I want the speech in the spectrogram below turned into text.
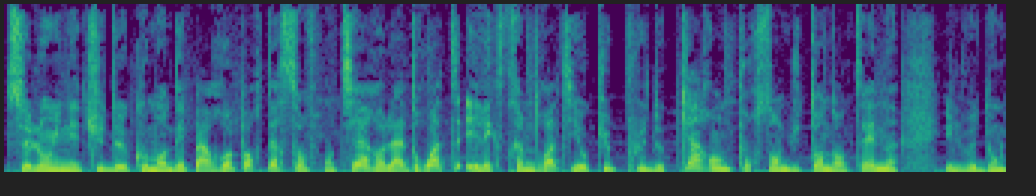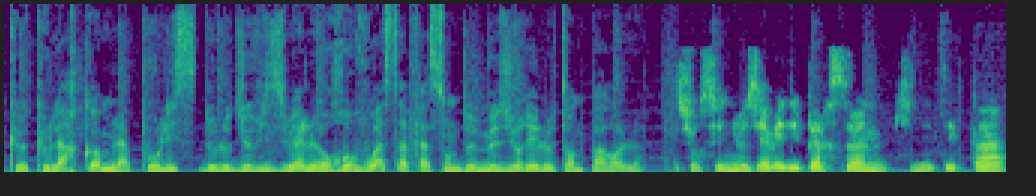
Selon une étude commandée par Reporters sans frontières, la droite et l'extrême droite y occupent plus de 40% du temps d'antenne. Il veut donc que l'ARCOM, la police de l'audiovisuel, revoie sa façon de mesurer le temps de parole. Sur CNews, il y avait des personnes qui n'étaient pas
